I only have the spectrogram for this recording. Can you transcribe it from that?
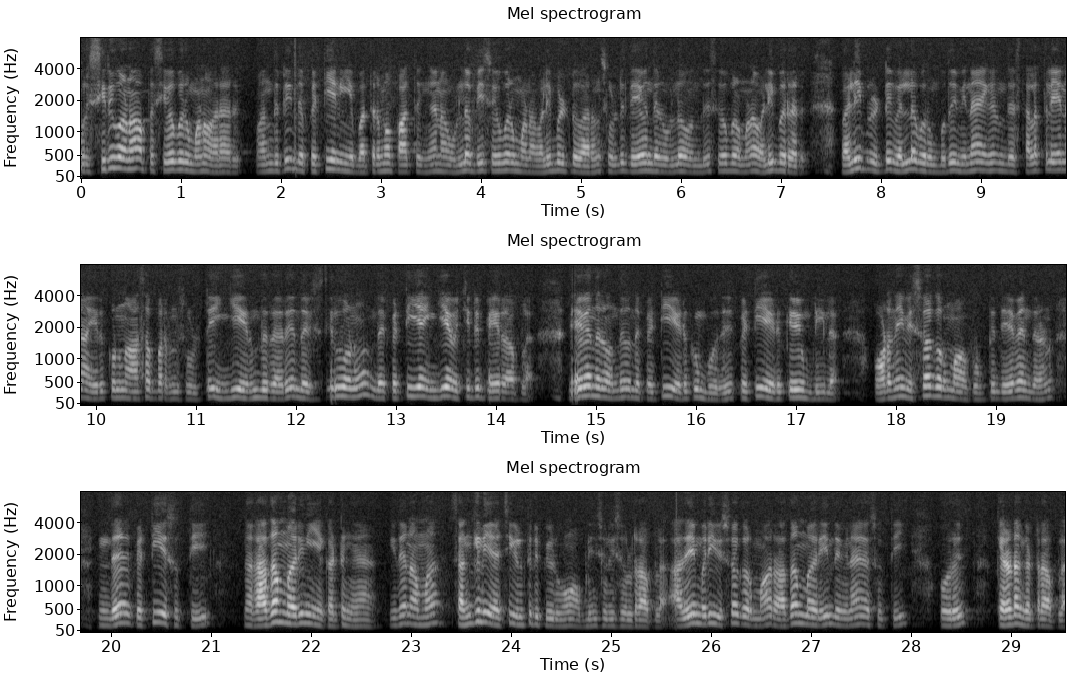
ஒரு சிறுவனாக அப்போ சிவபெருமானம் வராரு. வந்துட்டு இந்த பெட்டியை நீங்கள் பத்திரமா பார்த்துங்க. நான் உள்ளே போய் சிவபெருமானை வழிபட்டு வரேன்னு சொல்லிட்டு தேவேந்திரன் உள்ளே வந்து சிவபெருமானை வழிபடுறாரு. வழிபட்டு வெளில வரும்போது விநாயகர் இந்த ஸ்தலத்திலேயே நான் இருக்கணும்னு ஆசைப்படுறேன்னு சொல்லிட்டு இங்கேயே இருந்துடுறாரு. இந்த சிறுவனும் இந்த பெட்டியை இங்கேயே வச்சுட்டு போயிடுறாப்புல. தேவேந்திரன் வந்து அந்த பெட்டியை எடுக்கும்போது பெட்டியை எடுக்கவே முடியல. உடனே விஸ்வகர்மாவை கூப்பிட்டு தேவேந்திரன் இந்த பெட்டியை சுற்றி ரதம் மாதிரி நீங்கள் கட்டுங்க. இதை நம்ம சங்கிலியாச்சு இழுத்துட்டு போயிடுவோம் அப்படின்னு சொல்லி சொல்கிறாப்புல அதே மாதிரி விஸ்வகர்மா ரதம் மாதிரி இந்த விநாயகர் சுற்றி ஒரு கிரடம் கட்டுறாப்புல.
